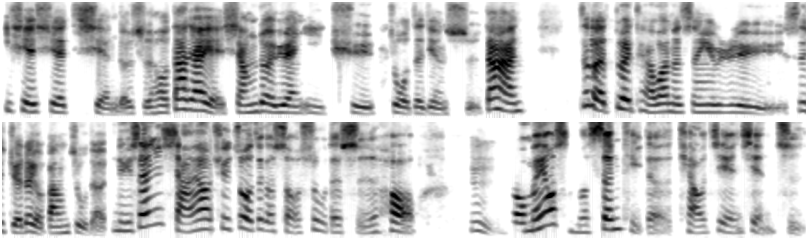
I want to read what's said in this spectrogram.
一些些钱的时候，大家也相对愿意去做这件事。当然。这个对台湾的生育率是绝对有帮助的。女生想要去做这个手术的时候，嗯，有没有什么身体的条件限制？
